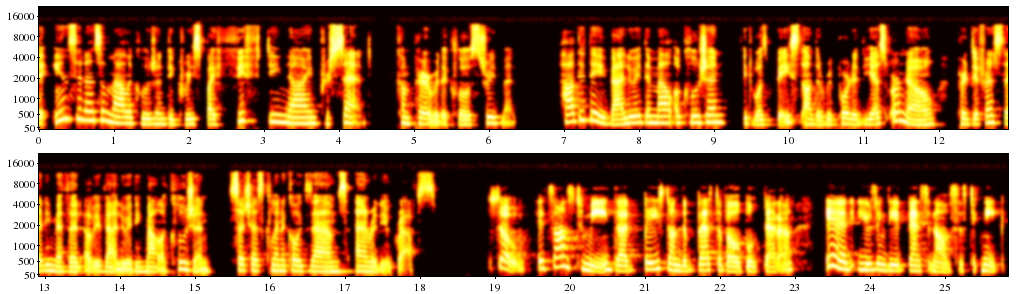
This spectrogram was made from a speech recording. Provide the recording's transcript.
the incidence of malocclusion decreased by 59% compared with a closed treatment. How did they evaluate the malocclusion? It was based on the reported yes or no per different study method of evaluating malocclusion, such as clinical exams and radiographs. So it sounds to me that based on the best available data and using the advanced analysis technique,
